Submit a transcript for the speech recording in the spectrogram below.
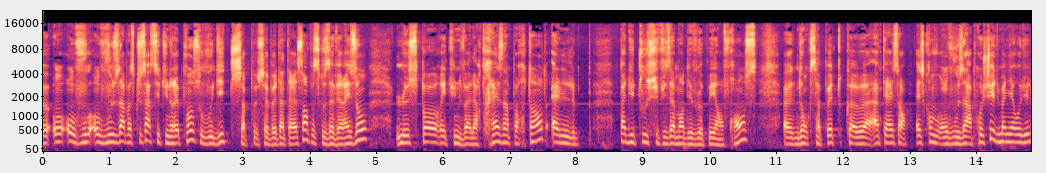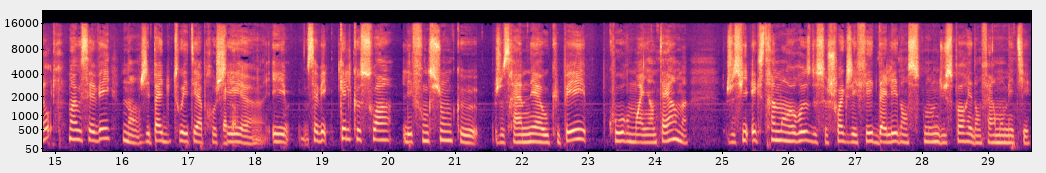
Euh, on, on vous, on vous a, parce que ça, c'est une réponse où vous dites ça peut, ça peut être intéressant, parce que vous avez raison. Le sport est une valeur très importante. Elle pas du tout suffisamment développée en France, Euh, donc ça peut être intéressant. Est-ce qu'on on vous a approché d'une manière ou d'une autre? Moi, vous savez, non, j'ai pas du tout été approchée. euh, et vous savez, quelles que soient les fonctions que je serai amenée à occuper, court, moyen terme, je suis extrêmement heureuse de ce choix que j'ai fait d'aller dans ce monde du sport et d'en faire mon métier.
